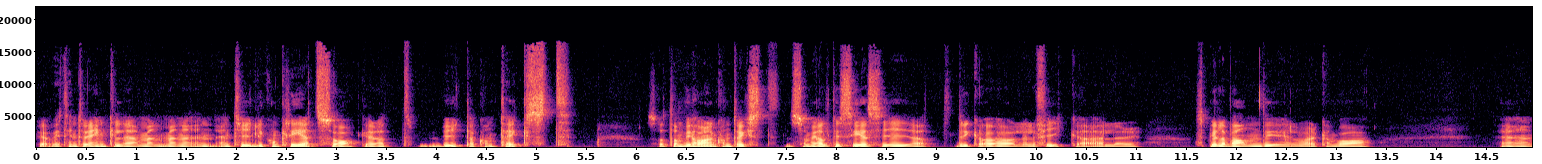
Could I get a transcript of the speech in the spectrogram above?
jag vet inte hur enkel det är, men, men en, en tydlig konkret sak är att byta kontext. Så att om vi har en kontext som vi alltid ses i, att dricka öl eller fika eller spela bandy eller vad det kan vara. Eh,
